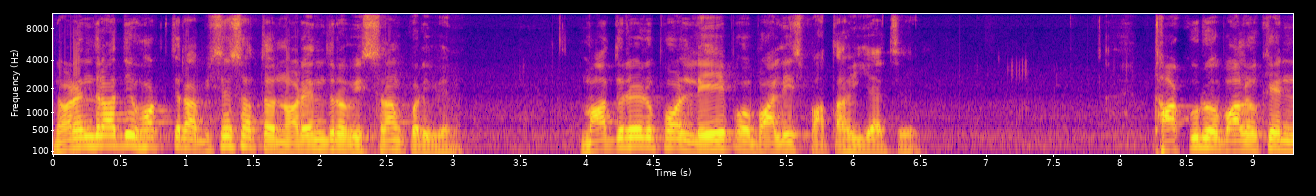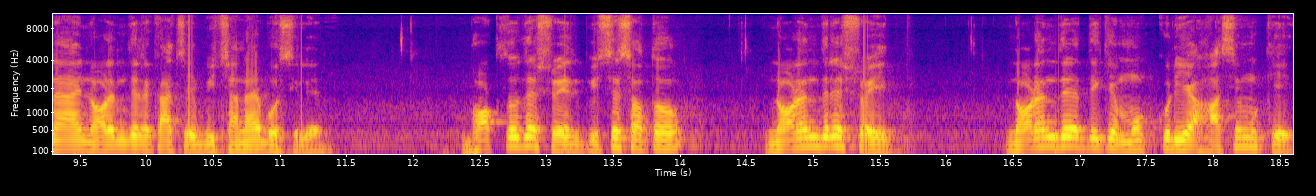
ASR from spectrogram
নরেন্দ্রাদি ভক্তেরা বিশেষত নরেন্দ্র বিশ্রাম করিবেন। মাদুরের উপর লেপ ও বালিশ পাতা হইয়াছে। ঠাকুর ও বালকের ন্যায় নরেন্দ্রের কাছে বিছানায় বসিলেন। ভক্তদের সহিত, বিশেষত নরেন্দ্রের সহিত নরেন্দ্রের দিকে মুখ করিয়া হাসি মুখে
